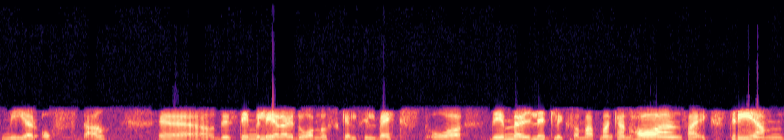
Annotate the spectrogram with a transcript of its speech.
mer ofta. Eh, det stimulerar ju då muskeltillväxt och det är möjligt liksom att man kan ha en sån här extrem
